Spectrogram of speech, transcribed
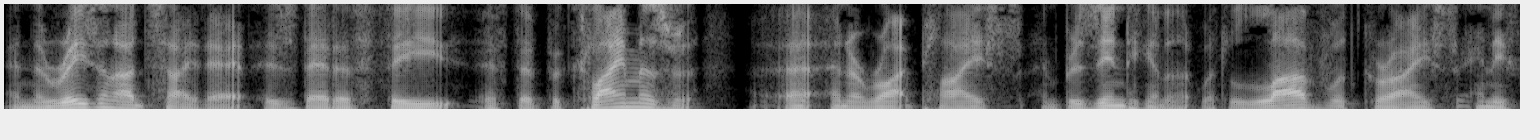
And the reason I'd say that is that if the if the proclaimer's uh, in a right place and presenting it with love, with grace, and is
